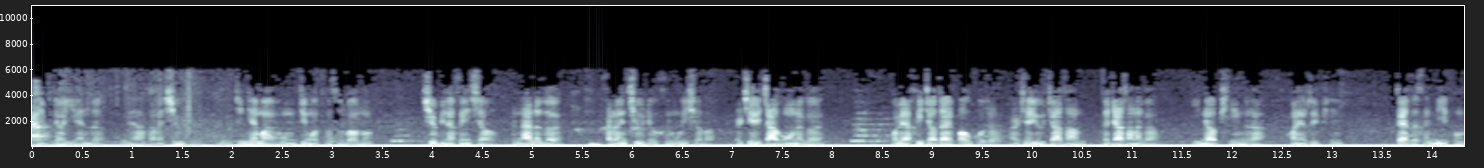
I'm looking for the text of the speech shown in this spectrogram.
气比较炎热，影响他的嗅觉。今天嘛，我们经过特殊包装，球变得很小，本来那个海南球就很微小了，而且加工那个外面黑胶带包裹着，而且又加上再加上那个饮料瓶的矿泉水瓶，盖子很密封，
